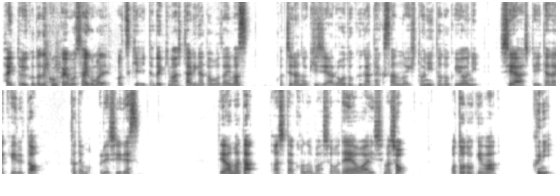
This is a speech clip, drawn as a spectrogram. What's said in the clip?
はい、ということで今回も最後までお付き合いいただきましてありがとうございます。こちらの記事や朗読がたくさんの人に届くようにシェアしていただけるととても嬉しいです。ではまた明日この場所でお会いしましょう。お届けは国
